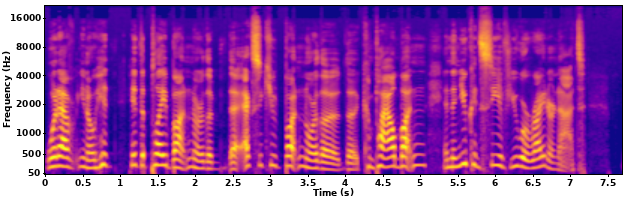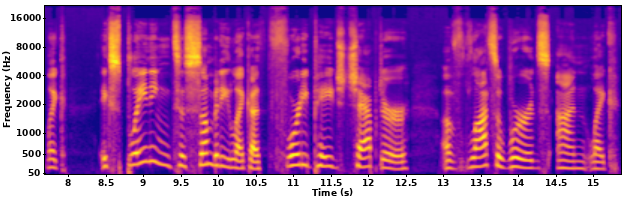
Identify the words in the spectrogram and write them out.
whatever you know hit hit the play button or the, the execute button or the the compile button. And then you can see if you were right or not. Like explaining to somebody like a 40 page chapter of lots of words on like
